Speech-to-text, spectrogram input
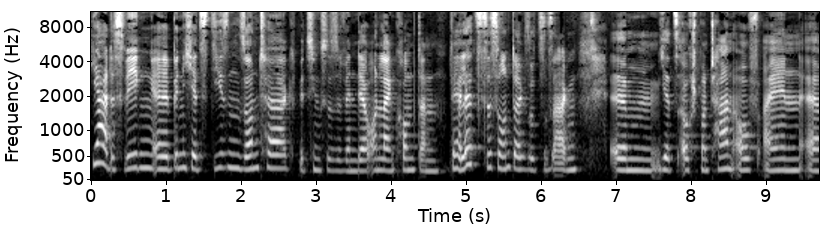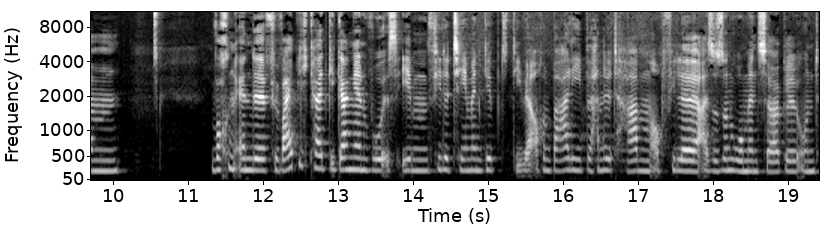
ja, deswegen äh, bin ich jetzt diesen Sonntag, beziehungsweise wenn der online kommt, dann der letzte Sonntag sozusagen, ähm, jetzt auch spontan auf ein ähm, Wochenende für Weiblichkeit gegangen, wo es eben viele Themen gibt, die wir auch in Bali behandelt haben, auch viele, also so ein Woman Circle und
